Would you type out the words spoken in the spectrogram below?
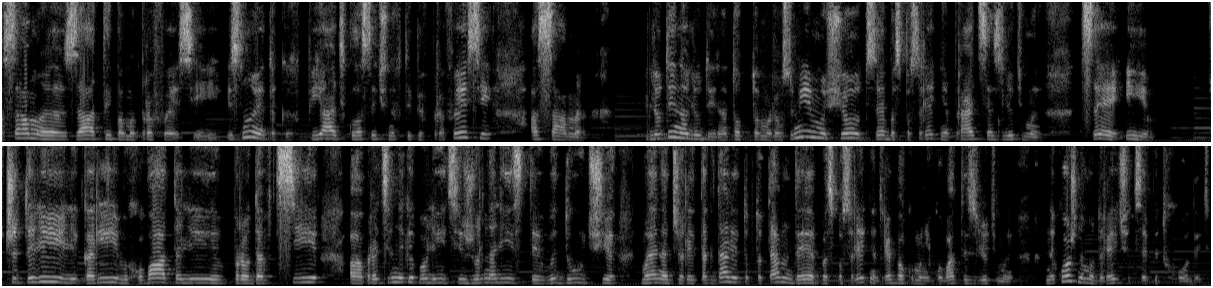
Саме за типами професій існує таких п'ять класичних типів професій, а саме. Людина-людина, тобто ми розуміємо, що це безпосередня праця з людьми. Це і вчителі, лікарі, вихователі, продавці, працівники поліції, журналісти, ведучі, менеджери і так далі. Тобто там, де безпосередньо треба комунікувати з людьми. Не кожному, до речі, це підходить.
